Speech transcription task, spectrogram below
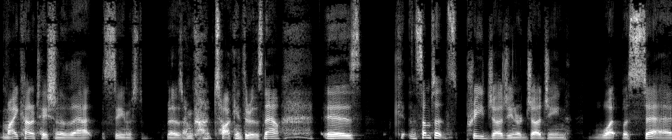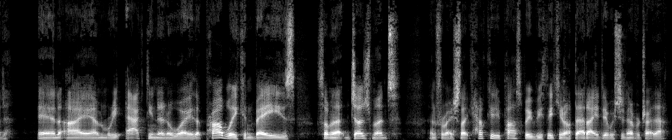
my connotation of that seems, to, as I'm talking through this now, is in some sense prejudging or judging what was said and I am reacting in a way that probably conveys some of that judgment information. Like, how could you possibly be thinking about that idea? We should never try that.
